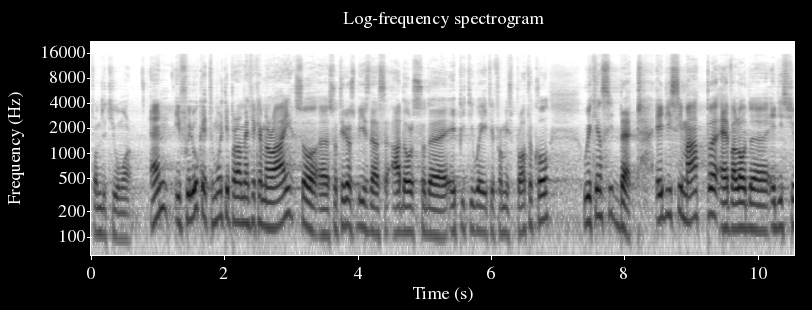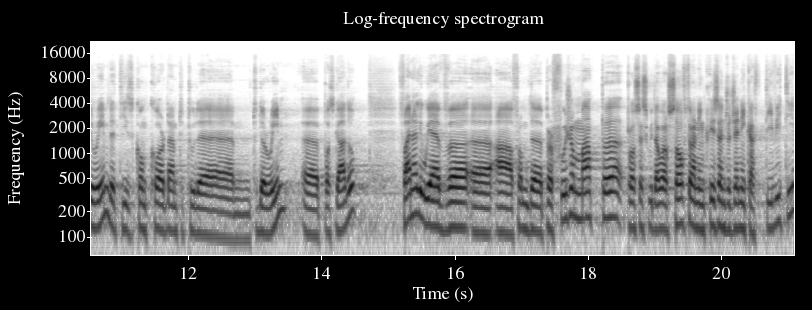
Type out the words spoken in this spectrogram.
from the tumor. And if we look at multi-parametric MRI, so uh, Sotirios Bisdas had also the APT weighted from his protocol, we can see that ADC map have allowed ADC rim that is concordant to the, um, to the rim uh, post-GADO. Finally, we have, uh, uh, from the perfusion map uh, processed with our software, an increased angiogenic activity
